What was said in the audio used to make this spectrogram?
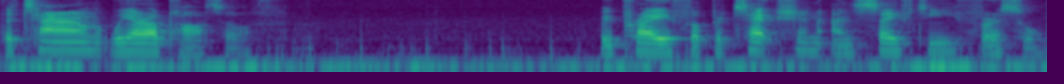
the town we are a part of. We pray for protection and safety for us all.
